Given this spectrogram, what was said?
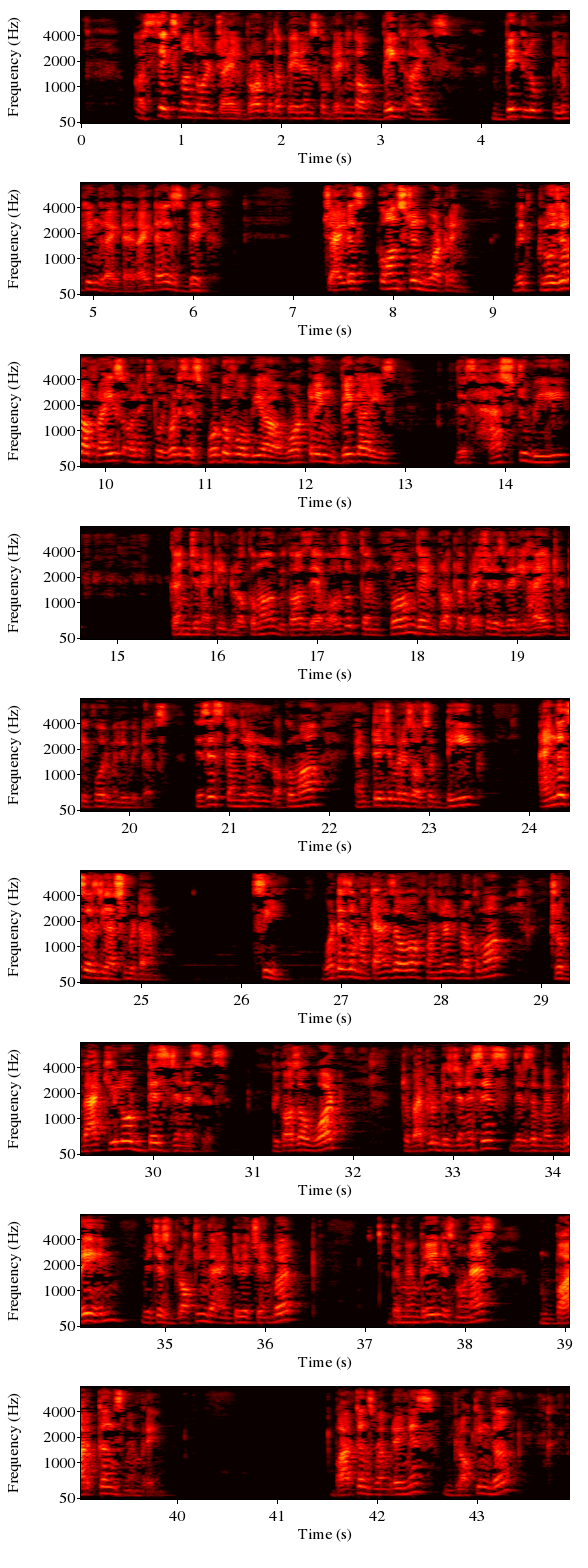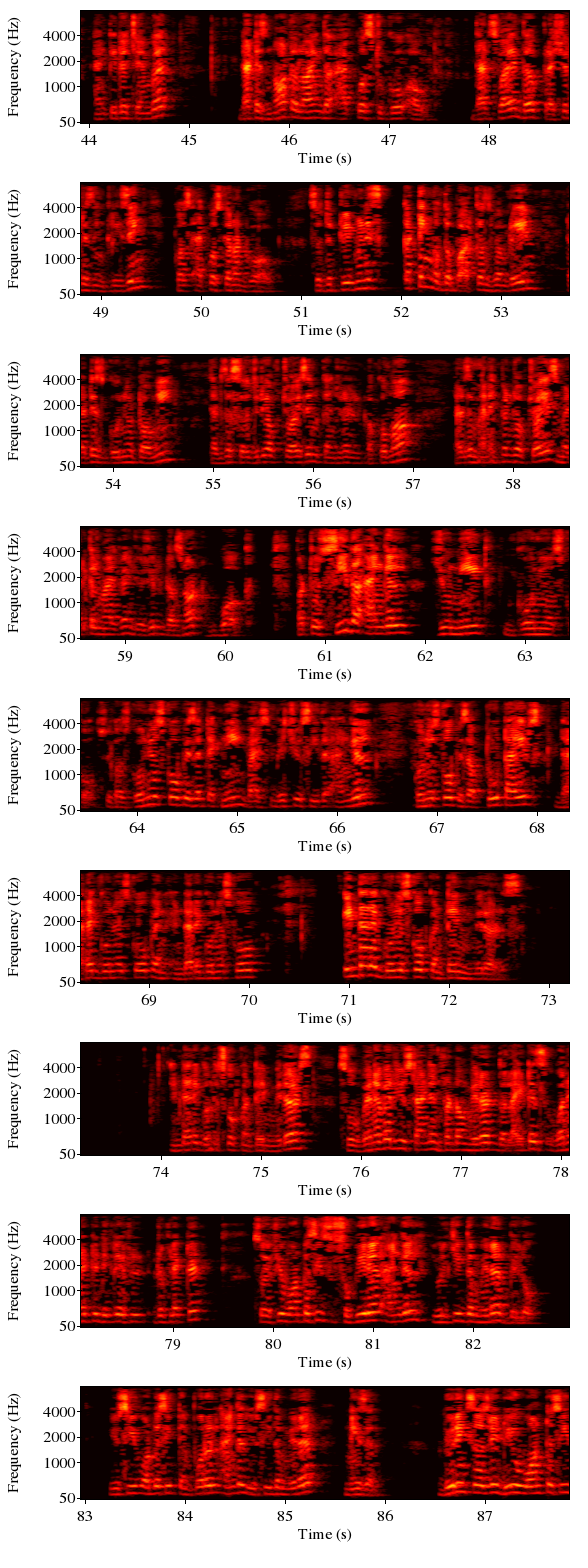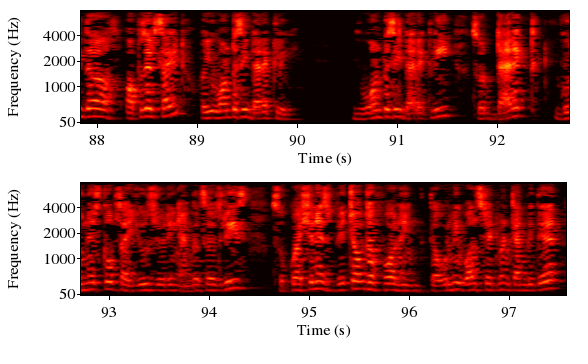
A six month old child brought with the parents complaining of big eyes, big look, looking right eye. Right eye is big. Child has constant watering with closure of eyes on exposure. What is this? Photophobia, watering, big eyes. This has to be congenital glaucoma because they have also confirmed the intraocular pressure is very high, 34 millimeters. This is congenital glaucoma. Anterior chamber is also deep. Angle surgery has to be done. See, what is the mechanism of congenital glaucoma? Trabeculodysgenesis. Because of what? Trabeculodysgenesis, there is a membrane which is blocking the anterior chamber. The membrane is known as Barkan's membrane. Barkan's membrane is blocking the anterior chamber that is not allowing the aqueous to go out. That's why the pressure is increasing because aqueous cannot go out. So the treatment is cutting of the Barkan's membrane that is goniotomy. That is the surgery of choice in congenital glaucoma. That is the management of choice. Medical management usually does not work. But to see the angle, you need gonioscopes because gonioscope is a technique by which you see the angle. Gonioscope is of two types, direct gonioscope and indirect gonioscope. Indirect gonioscope contain mirrors. Indirect gonioscope contain mirrors. So whenever you stand in front of mirror, the light is 180 degree reflected. So if you want to see superior angle, you will keep the mirror below. You see want to see temporal angle, you see the mirror nasal. During surgery, do you want to see the opposite side or you want to see directly? You want to see directly. So direct gonioscopes are used during angle surgeries. So question is which of the following? The only one statement can be there.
